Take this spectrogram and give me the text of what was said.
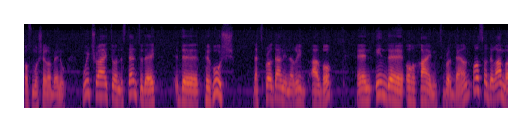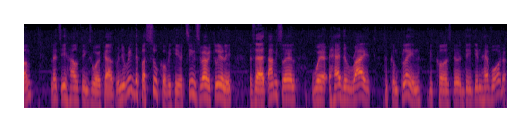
of Moshe Rabbeinu. We try to understand today the Perush that's brought down in Arib Albo, and in the Or Chaim it's brought down. Also the Rambam, let's see how things work out. When you read the Pasuk over here, it seems very clearly that Am Yisrael were, had the right to complain because they, they didn't have water.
